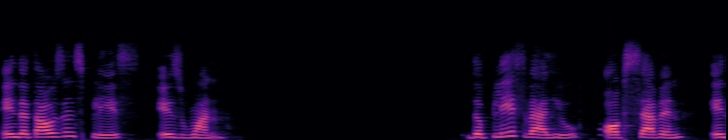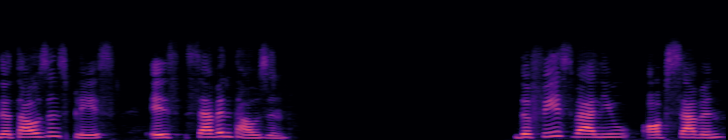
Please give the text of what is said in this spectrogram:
in the thousands place is 1. The place value of 7 in the thousands place is 7000. The face value of 7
